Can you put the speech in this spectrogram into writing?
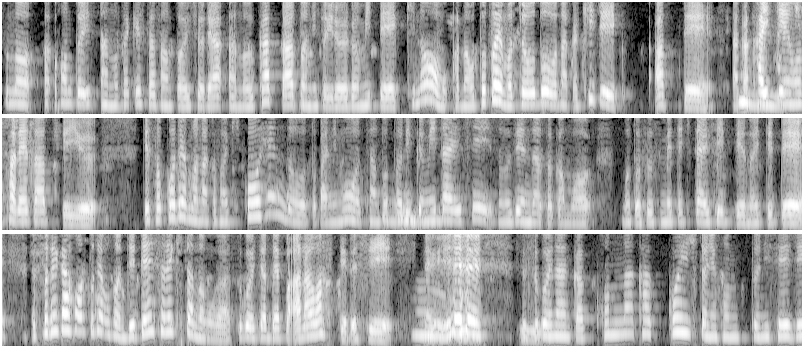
その、あ本当に、あの、竹下さんと一緒で、ああの、受かった後にそういろいろ見て、昨日もかな、一昨日もちょうどなんか記事あって、なんか会見をされたっていう。で、そこでもなんかその気候変動とかにもちゃんと取り組みたいし、そのジェンダーとかももっと進めていきたいしっていうのを言ってて、それが本当でもその自転車で来たのがすごいちゃんとやっぱ表してるし、なんか すごいなんか、こんなかっこいい人に本当に政治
